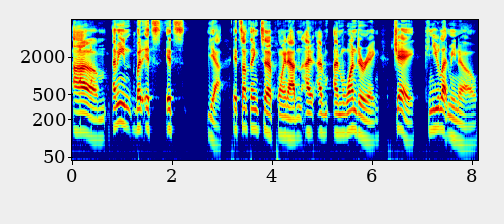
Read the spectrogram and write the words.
Um, I mean, but it's it's yeah, it's something to point out, and I I'm I'm wondering, Jay, can you let me know?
